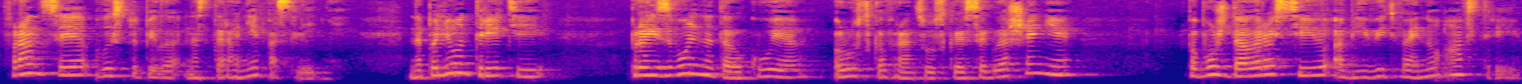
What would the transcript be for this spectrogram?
Франция выступила на стороне последней. Наполеон III, произвольно толкуя русско-французское соглашение, побуждал Россию объявить войну Австрии.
